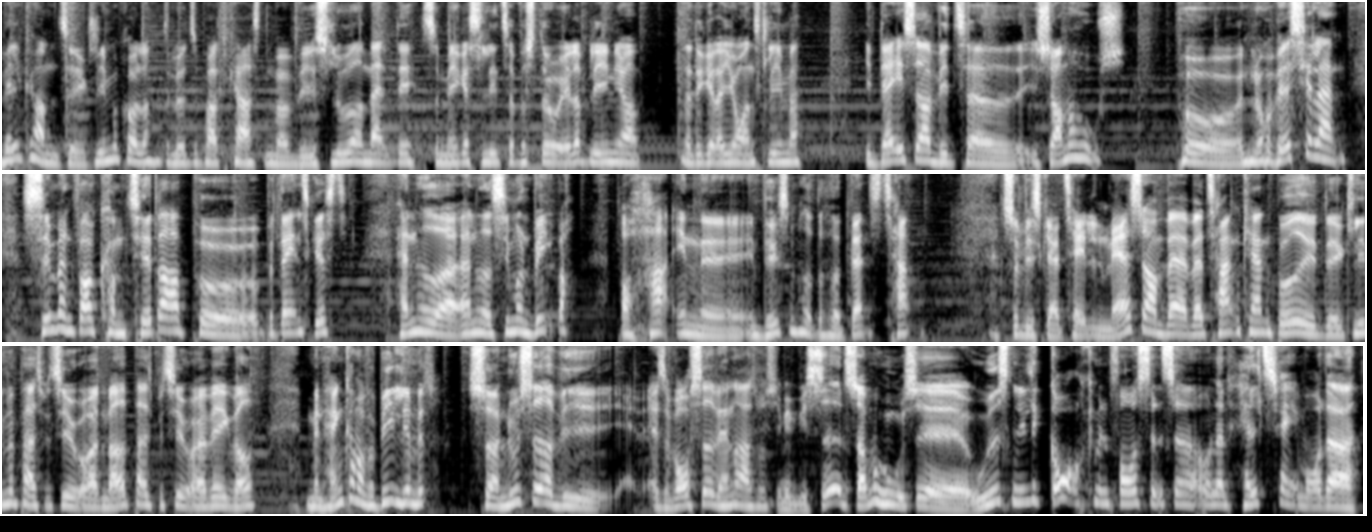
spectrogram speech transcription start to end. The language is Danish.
Velkommen til Klimakrøller. Du lytter til podcasten, hvor vi sluder om alt det, som ikke er så lidt til at forstå eller blive enige om, når det gælder jordens klima. I dag så er vi taget i sommerhus på Nordvestjylland, simpelthen for at komme tættere på, på dagens gæst. Han hedder, han hedder Simon Weber og har en, øh, en virksomhed, der hedder Dansk Tang. Så vi skal tale en masse om, hvad, hvad tang kan, både et øh, klimaperspektiv og et madperspektiv, og jeg ved ikke hvad. Men han kommer forbi lige om lidt. Så nu sidder vi... Altså, hvor sidder vi henne, Rasmus? Jamen, vi sidder i et sommerhus øh, ude i sådan en lille gård, kan man forestille sig, under et halvtag, hvor der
